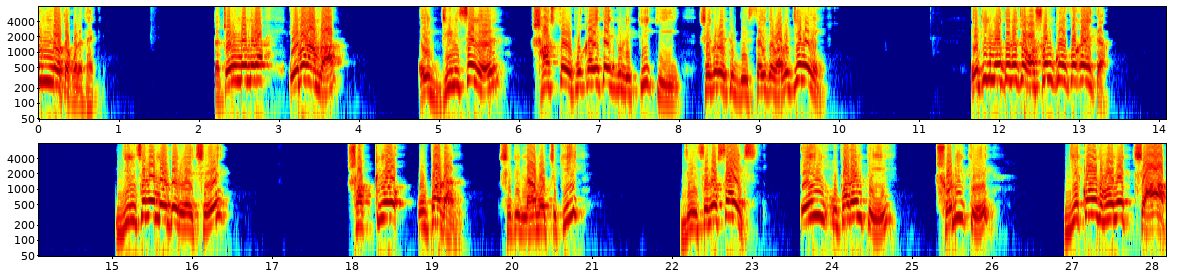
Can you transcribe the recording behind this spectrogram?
উন্নত করে থাকে। তা চলুন বন্ধুরা, এবার আমরা এই জিনসেনের স্বাস্থ্য উপকারিতাগুলি কি কি সেগুলো একটু বিস্তারিতভাবে জেনে নিই। এটির মধ্যে রয়েছে অসংখ্য উপকারিতা। জিনসেনের মধ্যে রয়েছে সক্রিয় উপাদান। সেটির নাম হচ্ছে কি? জিনসেনোসাইডস এই উপাদানটি শরীরকে যে কোনো ধরনের চাপ,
